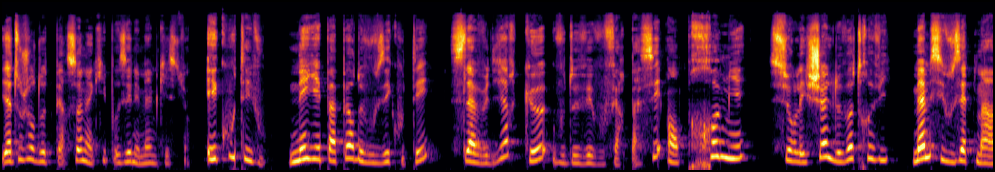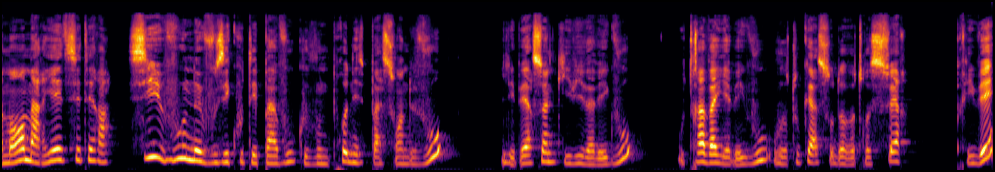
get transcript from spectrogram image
Il y a toujours d'autres personnes à qui poser les mêmes questions. Écoutez-vous. N'ayez pas peur de vous écouter. Cela veut dire que vous devez vous faire passer en premier sur l'échelle de votre vie. Même si vous êtes maman, mariée, etc. Si vous ne vous écoutez pas vous, que vous ne prenez pas soin de vous, les personnes qui vivent avec vous, ou travaillent avec vous, ou en tout cas sont dans votre sphère privée,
